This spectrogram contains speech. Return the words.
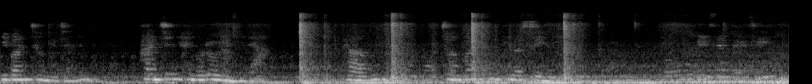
이번 정류장은 한진 해무로입니다. 다음은 전관 홈플러스입니다. 일산까지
